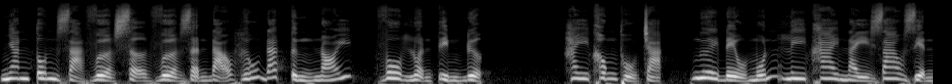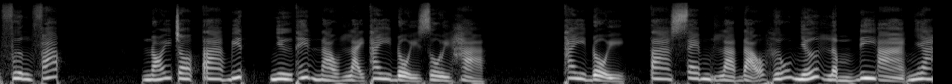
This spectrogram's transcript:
Nhan tôn giả vừa sợ vừa giận đảo hữu đã từng nói. Vô luận tìm được. Hay không thủ trạc. Ngươi đều muốn ly khai này giao diện phương pháp. Nói cho ta biết. Như thế nào lại thay đổi rồi hả? Thay đổi. Ta xem là đảo hữu nhớ lầm đi à nha.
